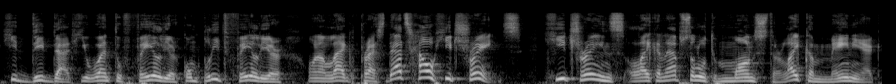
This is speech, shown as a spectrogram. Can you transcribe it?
He did that. He went to failure, complete failure on a leg press. That's how he trains. He trains like an absolute monster, like a maniac,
